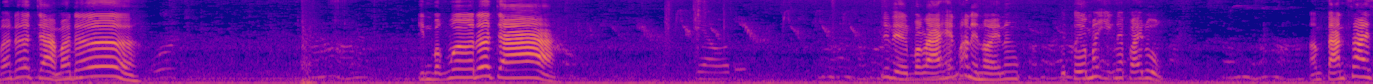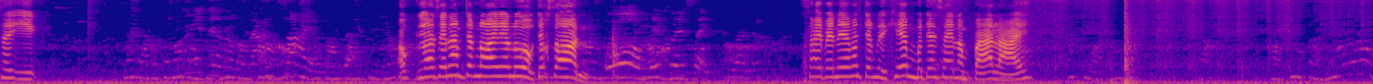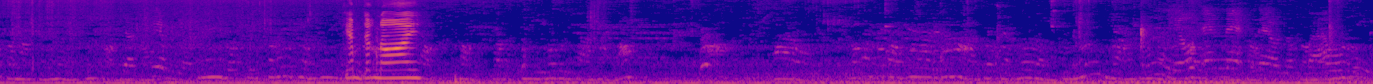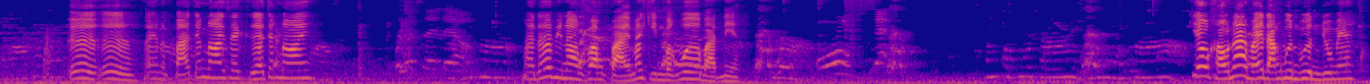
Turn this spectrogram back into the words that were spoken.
มาเด้อจ้ามาเด้อกินบักเวอร์เด้อจ้าเดี๋ยวเดี๋ยวนี่เด็กบักลาเฮ็ดมาหน่อยๆนึงไปเติมมาอีกได้ไปลูกน้ำตาลทรายใส่อีก เอาเกลือใส่น้ำจักหน่อยเนี่ยลูกจักซอนโอ้ไม่เคยใส่เกลือนะใส่ไปเนี่ยมันจังได้เข้มมันจะใส่น้ำปลาหลาย เข้มจักหน่อย เดี๋ยวแอนแน่แล้วน้ำปลาบ่มี เออเออใส่น้ำปลาจักหน่อยใส่เกลือจักหน่อยแล้วใส่แล้วมาเด้อพี่น้องฟังป่ายมากินบักเวอร์บาดเนี่ยโอ้แซ่บเกี่ยวเขาหน้าไผดังวืนๆอยู่ไหมไม่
